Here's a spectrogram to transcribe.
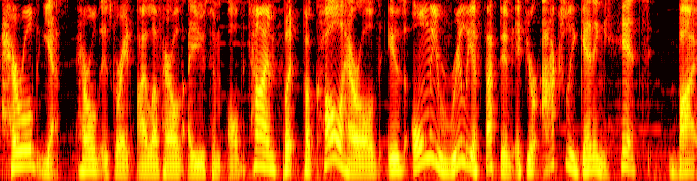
Harald yes Harald is great. I love Harald. I use him all the time. But Pakal Harald is only really effective if you're actually getting hit by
